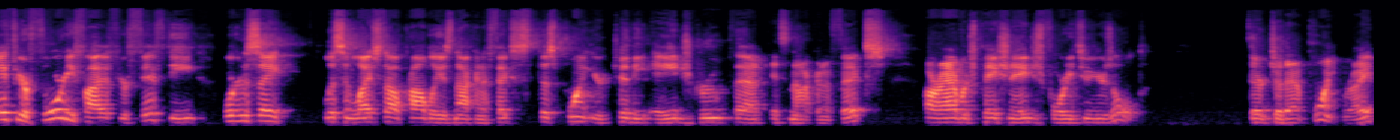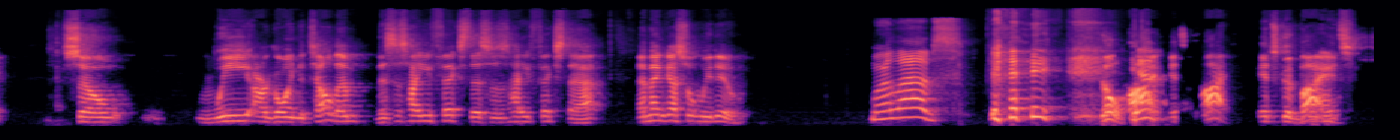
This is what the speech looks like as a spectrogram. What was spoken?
If you're 45, if you're 50, we're going to say, listen, lifestyle probably is not going to fix this point. You're to the age group that it's not going to fix. Our average patient age is 42 years old. They're to that point, right? So we are going to tell them this is how you fix this, this is how you fix that. And then guess what we do? More labs. no, bye. Yeah. It's bye. It's goodbye. Yeah. It's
